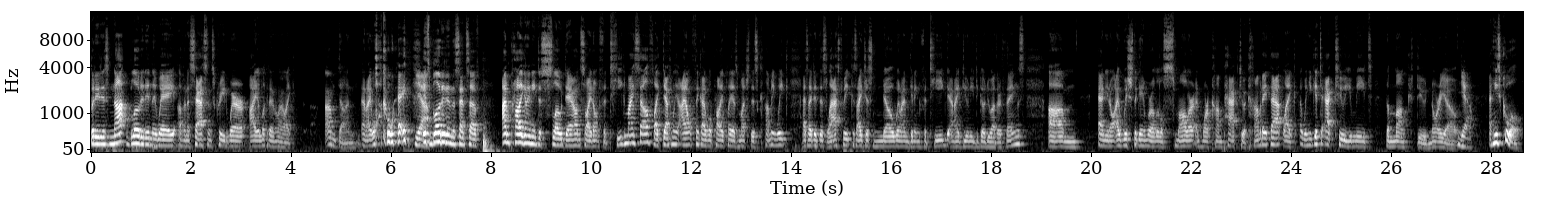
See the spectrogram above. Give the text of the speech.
but it is not bloated in the way of an Assassin's Creed where I look at it and I'm like, I'm done, and I walk away. Yeah. It's bloated in the sense of I'm probably going to need to slow down so I don't fatigue myself. Like, definitely, I don't think I will probably play as much this coming week as I did this last week because I just know when I'm getting fatigued and I do need to go do other things. Um, and you know, I wish the game were a little smaller and more compact to accommodate that. Like when you get to Act Two, you meet the monk dude Norio, Yeah. and he's cool.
